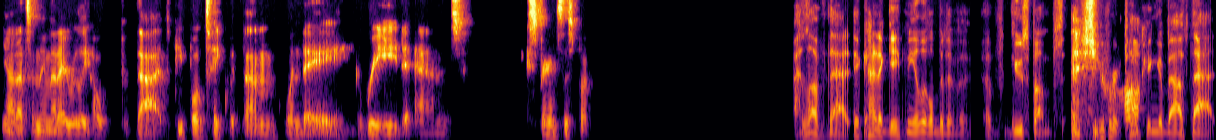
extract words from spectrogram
yeah that's something that i really hope that people take with them when they read and experience this book i love that it kind of gave me a little bit of, of goosebumps as you were uh-huh. talking about that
